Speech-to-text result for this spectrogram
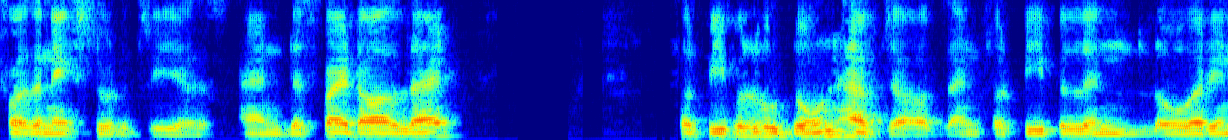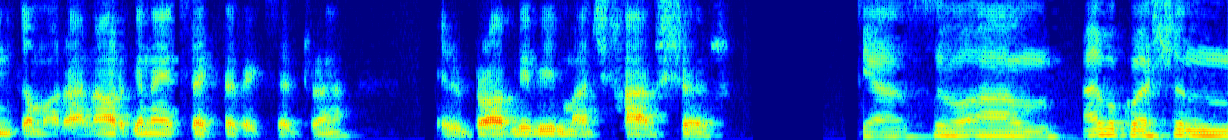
for the next two to three years. And despite all that, for people who don't have jobs and for people in lower income or unorganized sector, etc., it'll probably be much harsher. Yeah. So um, I have a question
